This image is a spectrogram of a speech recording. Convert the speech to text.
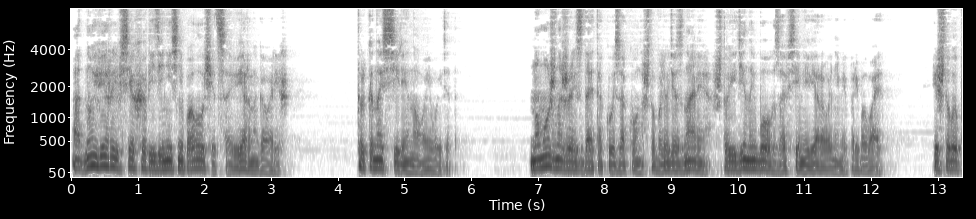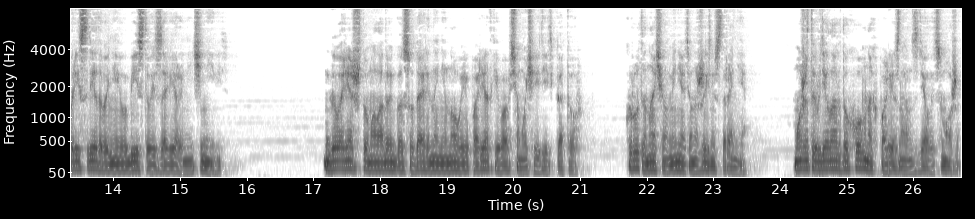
Одной верой всех объединить не получится, верно говоришь. Только насилие новое выйдет. Но можно же издать такой закон, чтобы люди знали, что единый Бог за всеми верованиями пребывает, и чтобы преследования и убийства из-за веры не чинились. Говорят, что молодой государь ныне новые порядки во всем учредить готов. Круто начал менять он жизнь в стране, может, и в делах духовных полезно он сделать сможет.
